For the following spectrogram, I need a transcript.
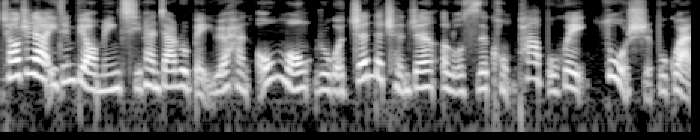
乔治亚已经表明期盼加入北约和欧盟。如果真的成真，俄罗斯恐怕不会坐视不管。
